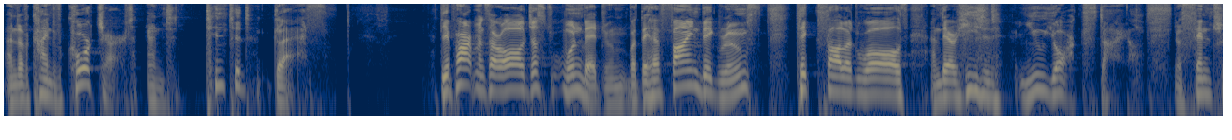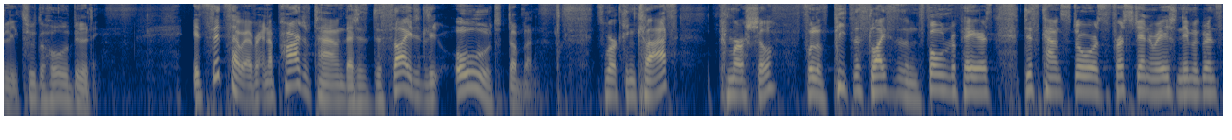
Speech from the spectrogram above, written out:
and a kind of courtyard and tinted glass. The apartments are all just one bedroom, but they have fine big rooms, thick solid walls, and they're heated New York style, you know, centrally through the whole building. It sits, however, in a part of town that is decidedly old Dublin. It's working class, commercial, full of pizza slices and phone repairs, discount stores, first generation immigrants,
